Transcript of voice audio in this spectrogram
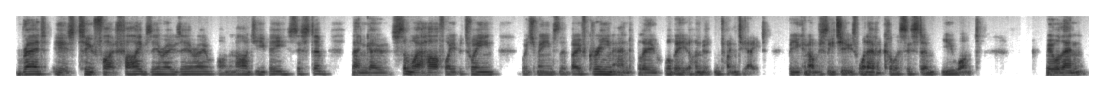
red is 25500 on an RGB system, then go somewhere halfway between, which means that both green and blue will be 128. But you can obviously choose whatever color system you want. We will then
